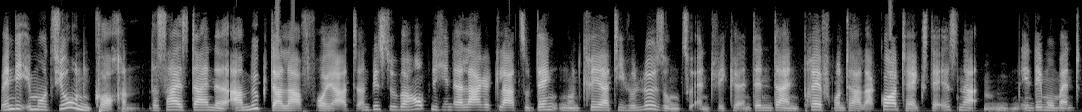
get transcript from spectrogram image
Wenn die Emotionen kochen, das heißt deine Amygdala feuert, dann bist du überhaupt nicht in der Lage, klar zu denken und kreative Lösungen zu entwickeln, denn dein präfrontaler Kortex, der ist in dem Moment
